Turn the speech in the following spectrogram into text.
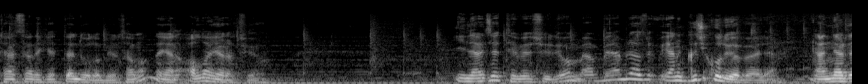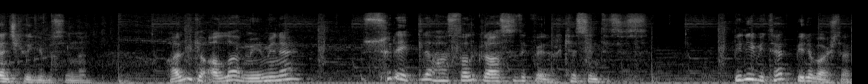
Ters hareketten de olabilir tamam da yani Allah yaratıyor. İlaca tevessül ediyorum. Ben, ben biraz yani gıcık oluyor böyle. Yani nereden çıktı gibisinden. Halbuki Allah mümine sürekli hastalık, rahatsızlık verir kesintisiz. Biri biter, biri başlar.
